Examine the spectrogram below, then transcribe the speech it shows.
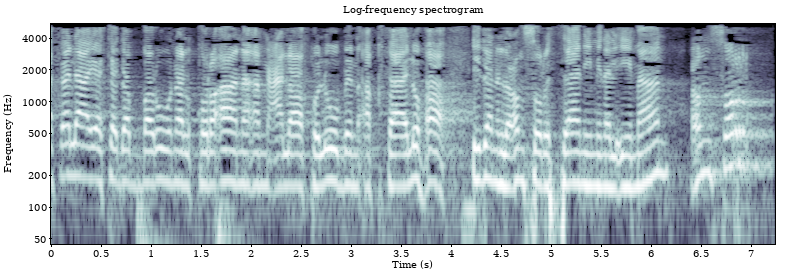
أفلا يتدبرون القرآن أم على قلوب أقفالها؟ اذا العنصر الثاني من الإيمان عنصر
